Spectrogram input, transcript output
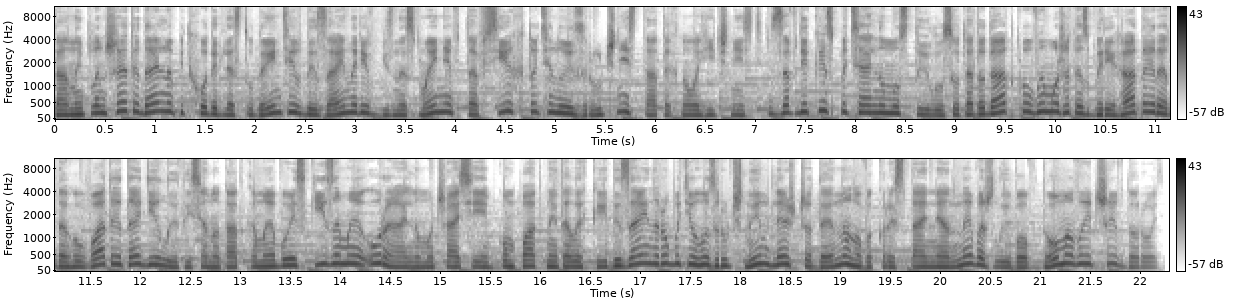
Даний планшет ідеально підходить для студентів, дизайнерів, бізнесменів та всіх, хто цінує зручність та технологічність. Завдяки спеціальному стилусу та додатку ви можете зберігати, редагувати та ділитися нотатками або ескізами у реальному часі. Компактний та легкий дизайн робить його зручним для щоденного використання, неважливо вдома ви чи в дорозі.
